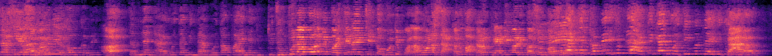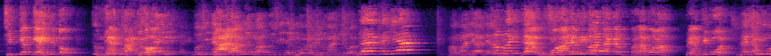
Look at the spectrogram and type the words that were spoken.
ચાસી તમને સમજ હા. તમને ના ગોતા બી ના ગોતા પાયને જુઠ્ઠું ના બોલા મેં બચે નહીં ચેતો ગોતી ભલા મોણા સાકરનું માથાનું ફેડી વાળી બસો ને બસો. ખબર છે પેલા હાથે કાંઈ મોતી પણ લઈ લીધું. તારા ચીપિયમ કે આવી તો. નેટ કાઢ્યો. ડોસી દઈ. મોહની માર ડોસી દઈ મોહની માની જવાનું લે, કહી દે. હા માલી આ તો મારી લે મોહાને ની વાર્તા કર ભલા મોણા પ્રેમથી બોલ મેં ચાકુ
